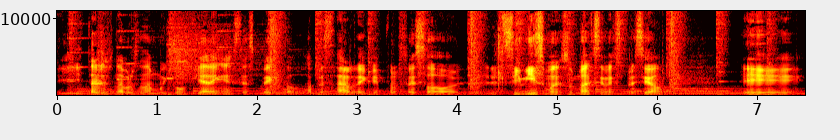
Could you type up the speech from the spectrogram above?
y tal vez una persona muy confiada en este aspecto, a pesar de que profeso el cinismo en su máxima expresión. eh,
